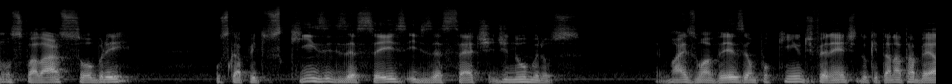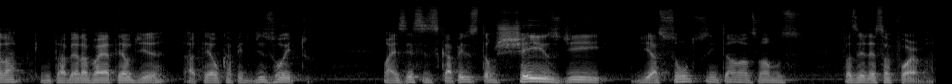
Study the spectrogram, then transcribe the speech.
vamos falar sobre os capítulos 15, 16 e 17 de Números. Mais uma vez, é um pouquinho diferente do que está na tabela, que na tabela vai até o dia, até o capítulo 18. Mas esses capítulos estão cheios de, de assuntos, então nós vamos fazer dessa forma.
